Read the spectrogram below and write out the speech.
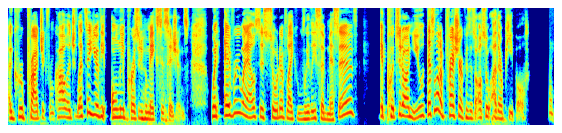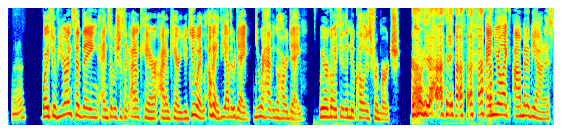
a group project from college. Let's say you're the only person who makes decisions. When everyone else is sort of like really submissive, it puts it on you. That's a lot of pressure because it's also other people. Mm-hmm. Right. So if you're in something and someone's just like, I don't care, I don't care, you do it. Okay. The other day, you were having a hard day. We were going through the new colors for merch. Oh, yeah. Yeah. and you're like, I'm going to be honest.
